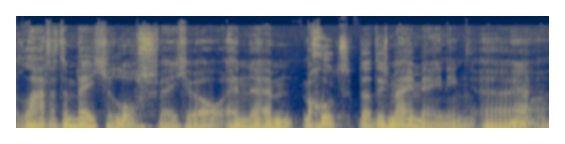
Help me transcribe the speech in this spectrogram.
Laat het een beetje los, weet je wel. En, ehm, maar goed, dat is mijn mening. Eh, Ja.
